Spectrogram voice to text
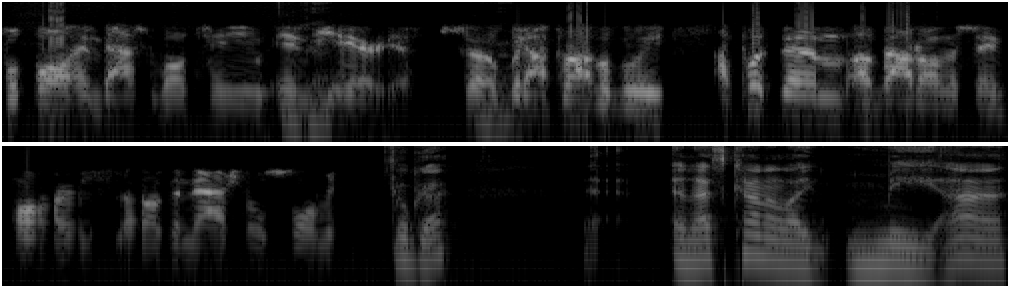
football and basketball team in Okay. the area. So, Okay. but I probably I put them about on the same par as uh, the Nationals for me. Okay. And that's kind of like me. I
